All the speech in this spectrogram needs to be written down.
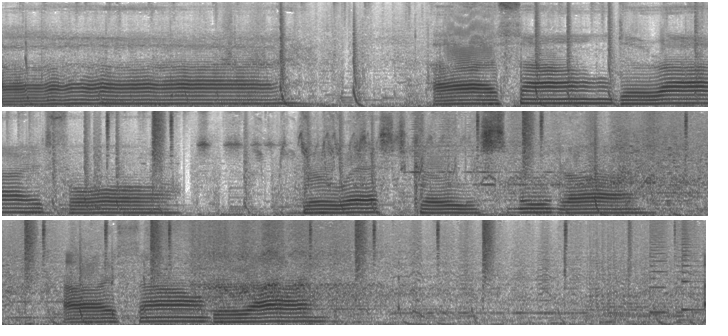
I, I found the right for the West Coast moonlight. I found the right. I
